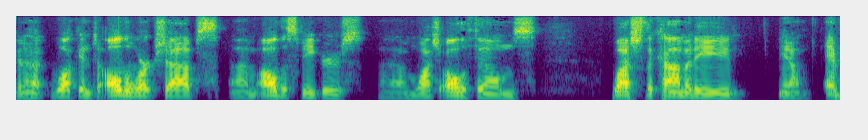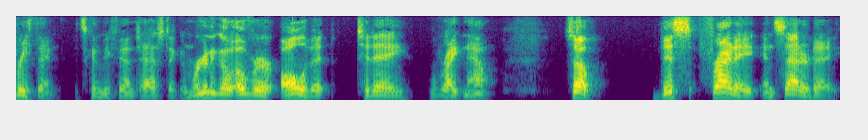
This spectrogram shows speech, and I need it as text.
going to walk into all the workshops, um, all the speakers, um, watch all the films, watch the comedy, you know, everything. It's going to be fantastic. And we're going to go over all of it today, right now. So, this Friday and Saturday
